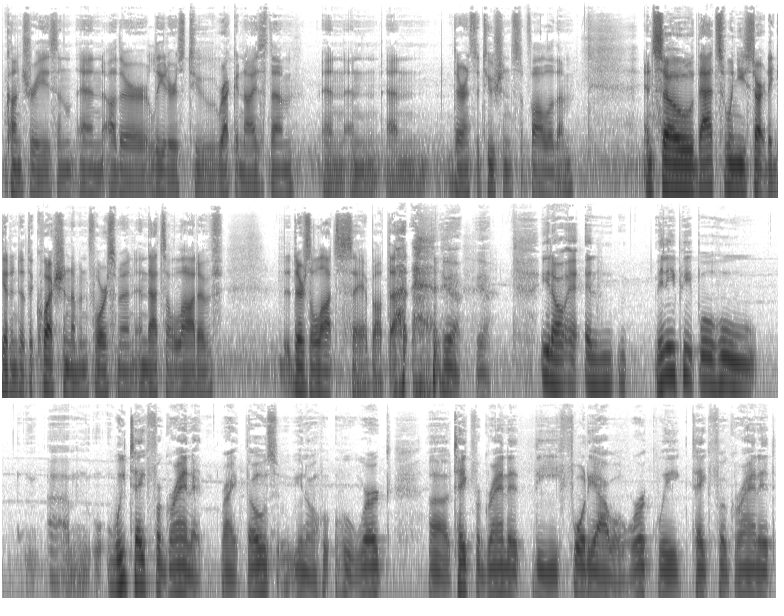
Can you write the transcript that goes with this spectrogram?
countries and, and other leaders to recognize them and, and, and their institutions to follow them? And so that's when you start to get into the question of enforcement, and that's a lot of there's a lot to say about that. yeah, yeah. You know, and, and many people who um, we take for granted, right? Those you know who, who work uh, take for granted the 40-hour work week. Take for granted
